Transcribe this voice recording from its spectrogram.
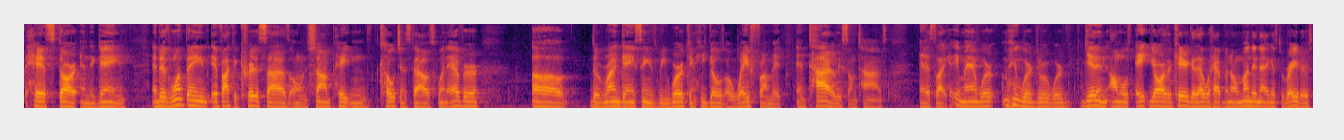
head start in the game. And there's one thing, if I could criticize on Sean Payton's coaching styles, whenever uh, the run game seems to be working, he goes away from it entirely sometimes. And it's like, hey man, we're I mean we're we're getting almost eight yards a carry because that what happened on Monday night against the Raiders.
